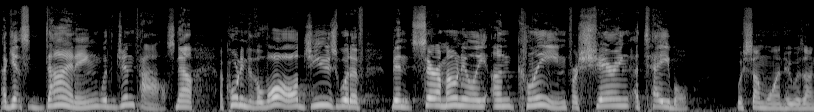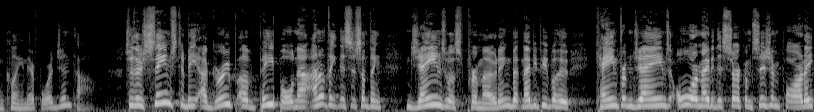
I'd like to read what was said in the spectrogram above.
against dining with Gentiles. Now, according to the law, Jews would have been ceremonially unclean for sharing a table with someone who was unclean, therefore a Gentile. So there seems to be a group of people. Now, I don't think this is something James was promoting, but maybe people who came from James, or maybe the circumcision party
